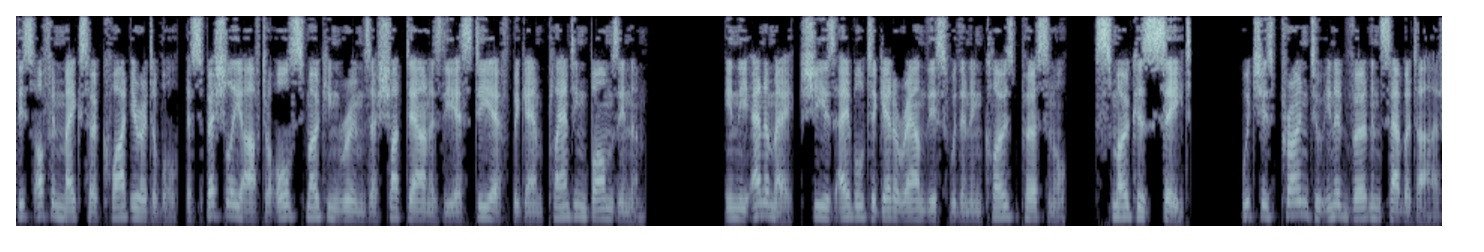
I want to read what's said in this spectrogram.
This often makes her quite irritable, especially after all smoking rooms are shut down as the SDF began planting bombs in them. In the anime, she is able to get around this with an enclosed personal smoker's seat, which is prone to inadvertent sabotage.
